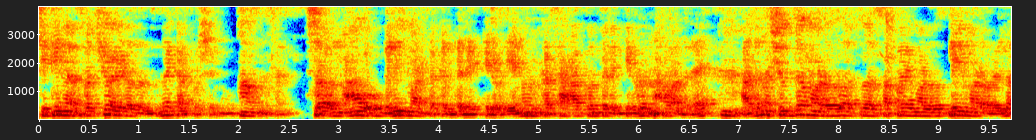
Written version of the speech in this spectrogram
ಸಿಟಿನ ಸ್ವಚ್ಛವಾಗಿಡೋದು ಅಂತಂದ್ರೆ ಕಾರ್ಪೊರೇಷನ್. ಹೌದು ಸರ್. ಸೊ ನಾವು ಗಲೀಜ್ ಮಾಡ್ತಕ್ಕಂಥ ವ್ಯಕ್ತಿಗಳು ಏನೋ ಒಂದು ಕಸ ಹಾಕುವಂತ ವ್ಯಕ್ತಿಗಳು ನಾವಾದ್ರೆ ಅದನ್ನ ಶುದ್ಧ ಮಾಡೋರು ಅಥವಾ ಸಫಾಯಿ ಮಾಡೋದು ಕ್ಲೀನ್ ಮಾಡೋರೆಲ್ಲ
